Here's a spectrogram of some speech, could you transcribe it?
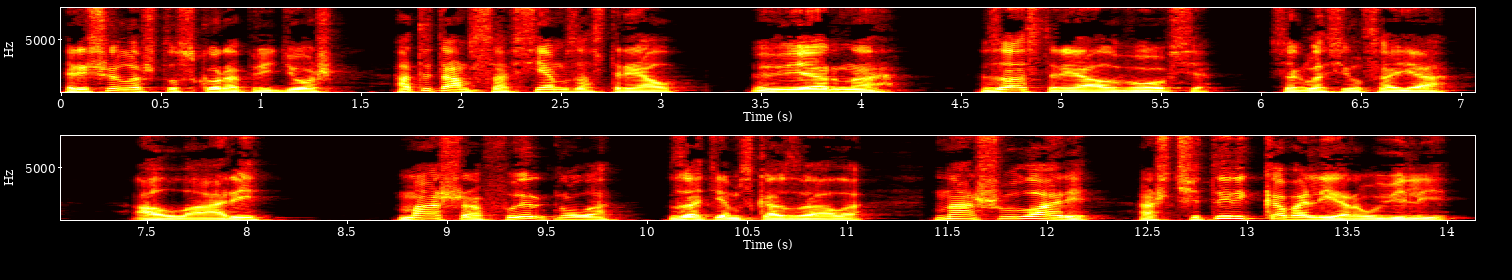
Решила, что скоро придешь, а ты там совсем застрял. Верно. Застрял вовсе, согласился я. А Ларри? Маша фыркнула, затем сказала. Нашу Ларри аж четыре кавалера увели.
